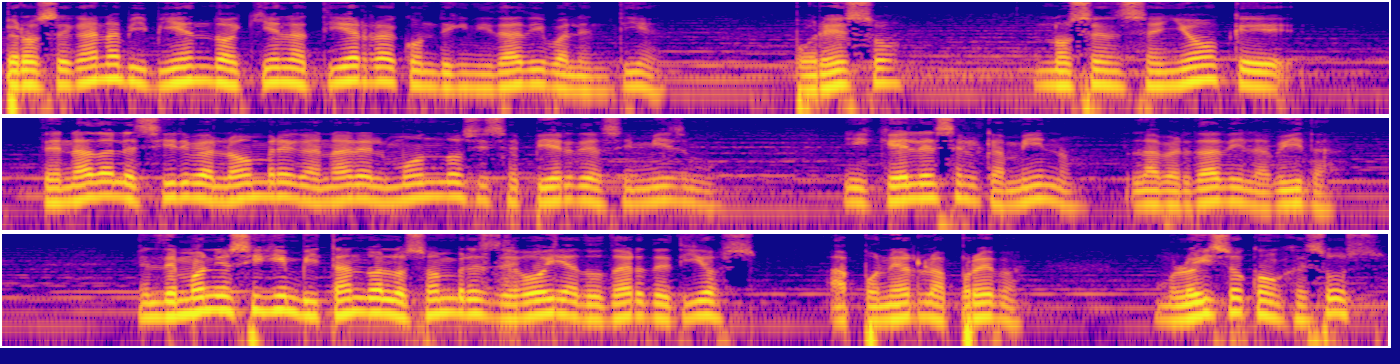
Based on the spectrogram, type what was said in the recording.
pero se gana viviendo aquí en la tierra con dignidad y valentía. Por eso nos enseñó que de nada le sirve al hombre ganar el mundo si se pierde a sí mismo, y que Él es el camino, la verdad y la vida. El demonio sigue invitando a los hombres de hoy a dudar de Dios, a ponerlo a prueba, como lo hizo con Jesús.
